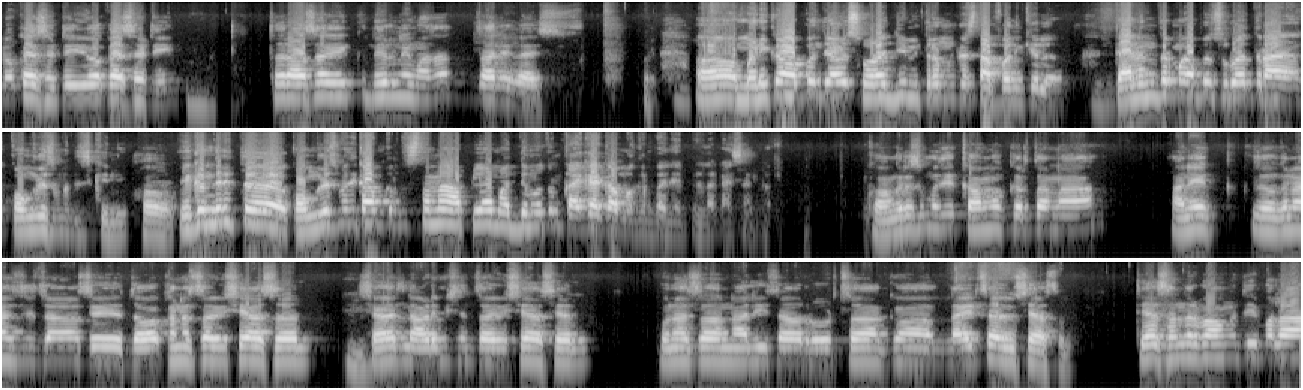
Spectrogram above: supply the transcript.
लोकांसाठी युवकांसाठी तर असा एक निर्णय माझा झालेला आहे. अं, माणिकराव आपण ज्यावेळेस स्वराज्य मित्रमंडळ स्थापन केलं त्यानंतर मग आपण सुरुवात काँग्रेसमध्येच केली. हो. एकंदरीत काँग्रेसमध्ये काम करत असताना आपल्या माध्यमातून काय काय कामं करता आली आपल्याला? काय सांगतात काँग्रेसमध्ये कामं करताना अनेक जणांचे दवाखान्याचा विषय असेल शाळेतला ऍडमिशनचा विषय असेल कोणाचा नालीचा रोडचा किंवा लाईटचा विषय असेल त्या संदर्भामध्ये मला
